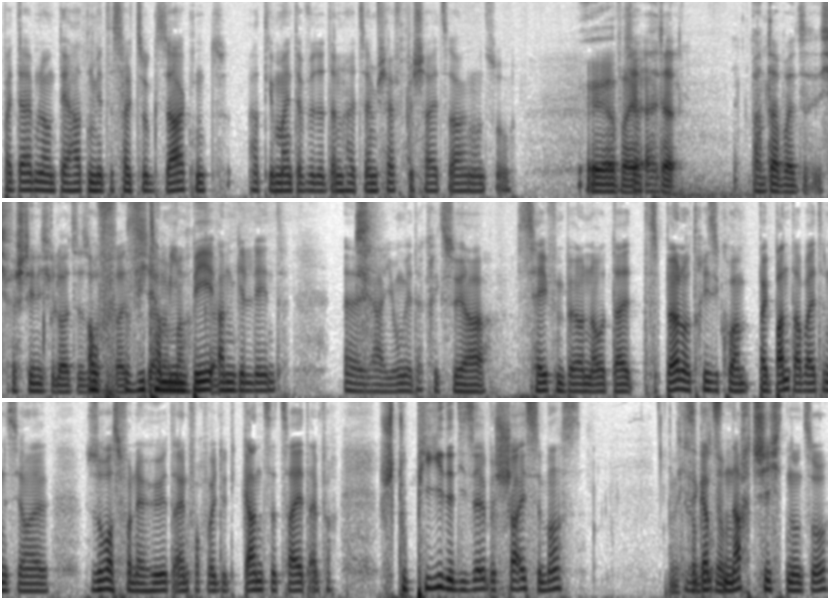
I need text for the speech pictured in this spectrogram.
bei Daimler und der hat mir das halt so gesagt und hat gemeint, er würde dann halt seinem Chef Bescheid sagen und so. Ja, weil, Alter, Bandarbeit, ich verstehe nicht, wie Leute so Auf 30 Jahre Vitamin B angelehnt. Äh, ja, Junge, da kriegst du ja safe einen Burnout. Da, das Burnout-Risiko bei Bandarbeitern ist ja mal sowas von erhöht, einfach weil du die ganze Zeit einfach stupide dieselbe Scheiße machst. Diese ganzen nur, Nachtschichten und so.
